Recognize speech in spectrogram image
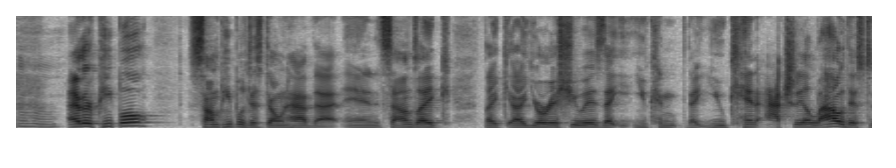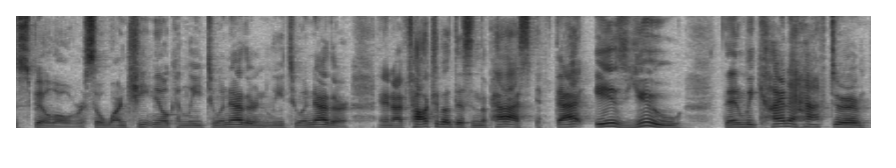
Other people, some people just don't have that, and it sounds like like uh, your issue is that you can that you can actually allow this to spill over. So one cheat meal can lead to another and lead to another. And I've talked about this in the past. If that is you, then we kind of have to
